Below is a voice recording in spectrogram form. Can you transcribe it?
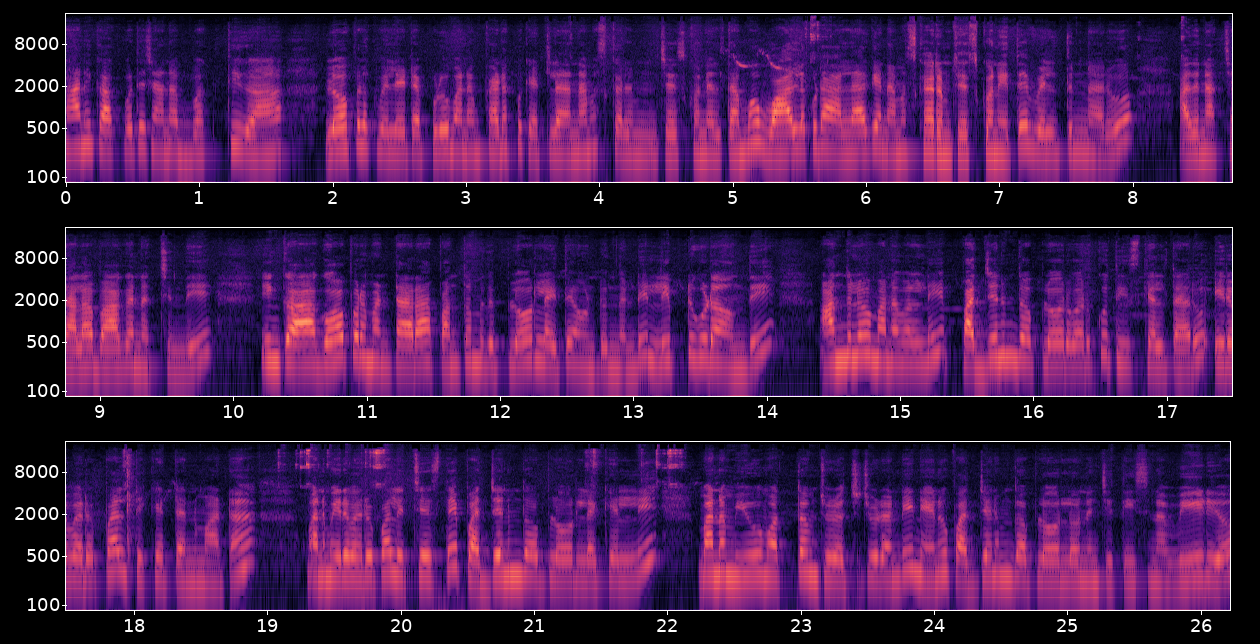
కానీ కాకపోతే చాలా భక్తిగా లోపలికి వెళ్ళేటప్పుడు మనం కడపకి ఎట్లా నమస్కారం చేసుకొని వెళ్తామో వాళ్ళు కూడా అలాగే నమస్కారం చేసుకొని అయితే వెళ్తున్నారు. అది నాకు చాలా బాగా నచ్చింది. ఇంకా గోపురం అంటారా పంతొమ్మిది ఫ్లోర్లు అయితే ఉంటుందండి. లిఫ్ట్ కూడా ఉంది. అందులో మనల్ని పద్దెనిమిదో ఫ్లోర్ వరకు తీసుకెళ్తారు. ఇరవై రూపాయల టికెట్ అన్నమాట. మనం ఇరవై రూపాయలు ఇచ్చేస్తే పద్దెనిమిదో ఫ్లోర్లోకి వెళ్ళి మనం వ్యూ మొత్తం చూడొచ్చు. చూడండి నేను పద్దెనిమిదో ఫ్లోర్లో నుంచి తీసిన వీడియో.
